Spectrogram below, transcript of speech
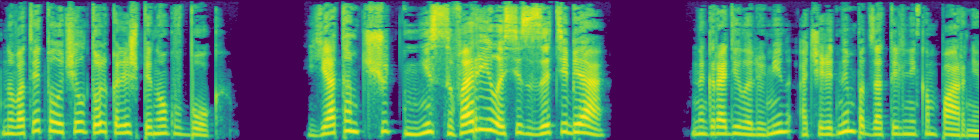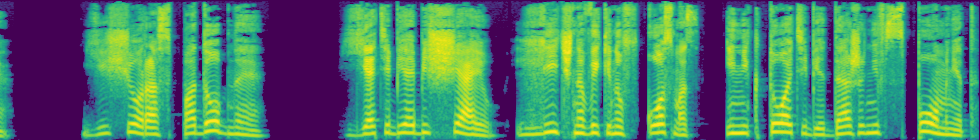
но в ответ получил только лишь пинок в бок. «Я там чуть не сварилась из-за тебя!» — наградила Люмин очередным подзатыльником парня. Еще раз подобное, я тебе обещаю, лично выкину в космос, и никто о тебе даже не вспомнит.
